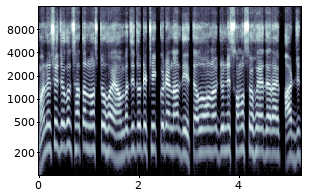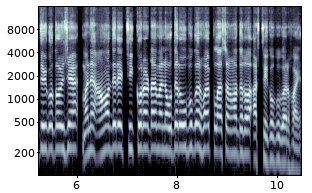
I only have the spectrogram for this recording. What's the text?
মানুষের যখন ছাতা নষ্ট হয়, আমরা যদি ওটা ঠিক করে না দিই, তাহলে ওনার জন্য সমস্যা হয়ে দাঁড়ায়। আর দ্বিতীয় কথা হয়েছে মানে আমাদের এই ঠিক করাটা মানে ওদের উপকার হয় প্লাস আমাদেরও আর্থিক উপকার হয়।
